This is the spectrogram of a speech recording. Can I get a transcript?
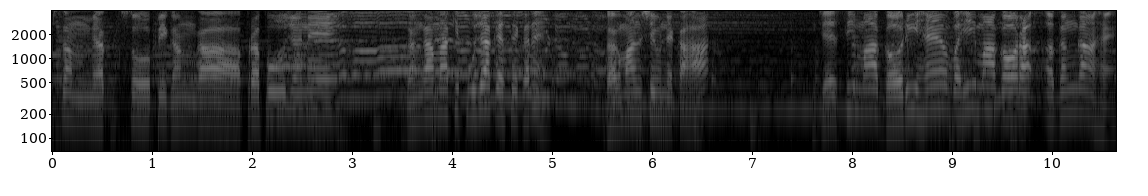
सम्यक सोपि गंगा प्रपूजने। गंगा माँ की पूजा कैसे करें? भगवान शिव ने कहा, जैसी माँ गौरी हैं, वही माँ गौरा, गंगा हैं।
